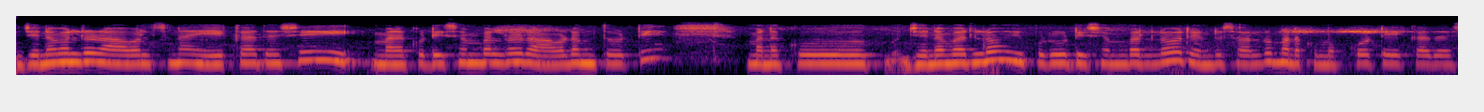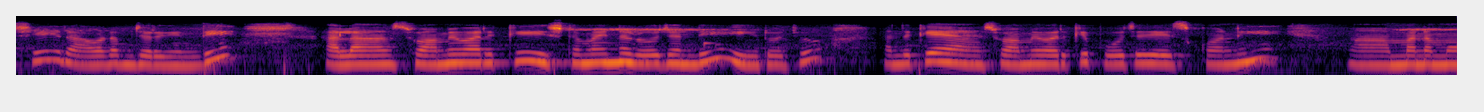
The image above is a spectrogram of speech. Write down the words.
జనవరిలో రావాల్సిన ఏకాదశి మనకు డిసెంబర్లో రావడంతో మనకు జనవరిలో ఇప్పుడు డిసెంబర్లో రెండుసార్లు మనకు ముక్కోటి ఏకాదశి రావడం జరిగింది. అలా స్వామివారికి ఇష్టమైన రోజు అండి ఈరోజు. అందుకే స్వామివారికి పూజ చేసుకొని మనము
